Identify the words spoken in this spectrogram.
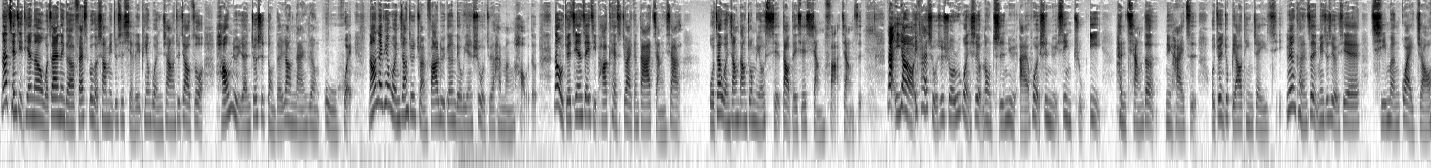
那前几天呢，我在那个 Facebook 上面就是写了一篇文章，就叫做《好女人就是懂得让男人误会》。然后那篇文章就是转发率跟留言数，我觉得还蛮好的。那我觉得今天这一集 Podcast 就来跟大家讲一下我在文章当中没有写到的一些想法，这样子。那一样哦，一开始我是说，如果你是有那种直女癌或者是女性主义很强的女孩子，我觉得你就不要听这一集，因为可能这里面就是有一些奇门怪招，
